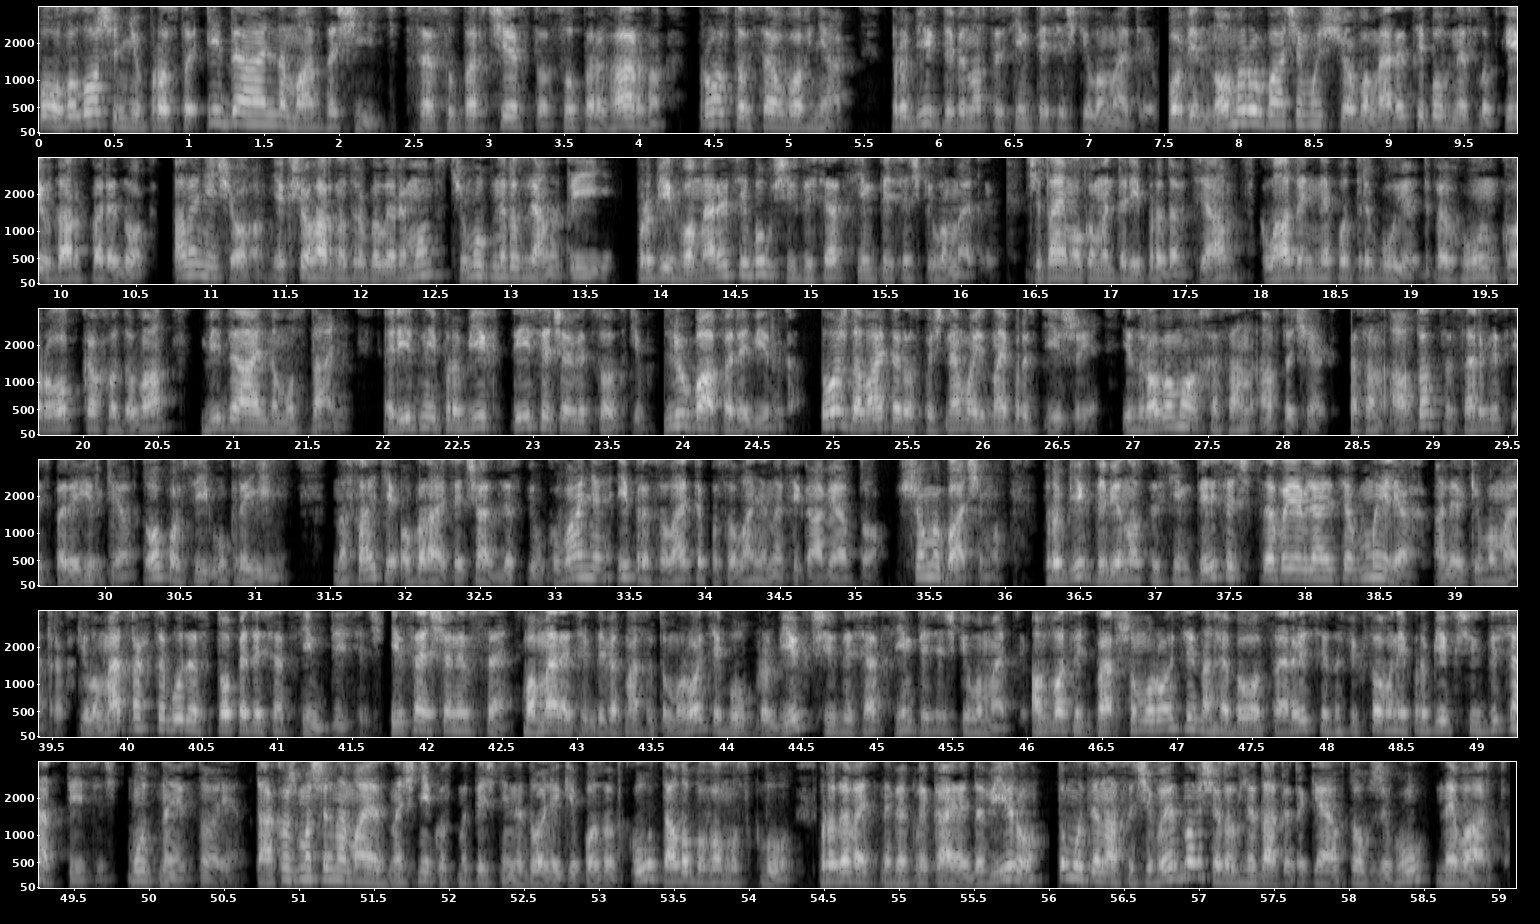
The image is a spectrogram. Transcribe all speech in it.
По оголошенню просто ідеальна Mazda 6. Все супер чисто, супер гарно, просто все в вогнях. Пробіг 97 тисяч кілометрів. По він номеру бачимо, що в Америці був неслабкий удар впередок. Але нічого, якщо гарно зробили ремонт, чому б не розглянути її? Пробіг в Америці був 67 тисяч кілометрів. Читаємо коментарі продавця. Вкладень не потребує. Двигун, коробка, ходова в ідеальному стані. Рідний пробіг 1000%. Люба перевірка. Тож давайте розпочнемо із найпростішої і зробимо Хасан Авточек. Хасан Авто це сервіс із перевірки авто по всій Україні. На сайті обирайте чат для спілкування і присилайте посилання на цікаві авто. Що ми бачимо? Пробіг 97 тисяч, це виявляється в милях, а не в кілометрах. В кілометрах це буде 157 тисяч. І це ще не все. В Америці в 2019 році був пробіг 67 тисяч кілометрів. А в 2021 році на ГБО сервісі зафіксований пробіг 60 тисяч. Мутна історія. Також машина має значні косметичні недоліки по задку та лобовому склу. Продавець не викликає довіру, тому для нас очевидно, що розглядати таке авто вживу не варто.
